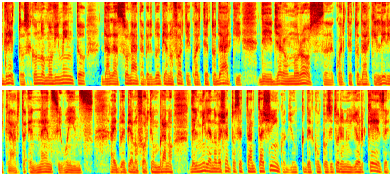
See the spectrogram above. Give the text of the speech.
Allegretto, secondo movimento dalla sonata per due pianoforti e quartetto d'archi di Jerome Ross, quartetto d'archi Lyric Art e Nancy Wims ai due pianoforti, un brano del 1975 un, del compositore newyorchese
